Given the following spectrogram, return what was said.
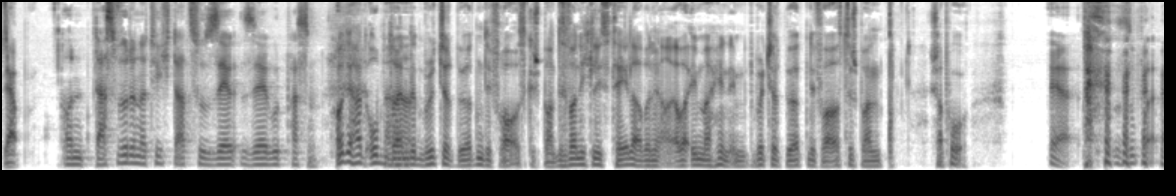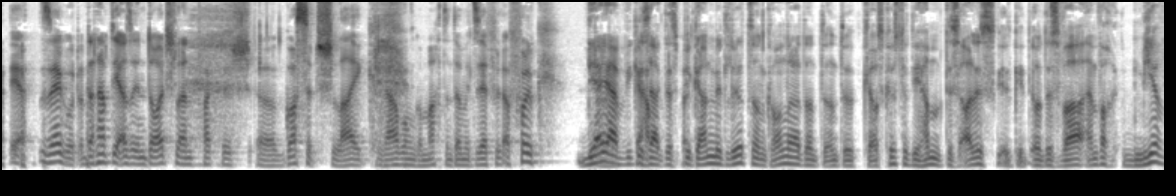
Ja. Und das würde natürlich dazu sehr, sehr gut passen. Und er hat obendrein äh, Richard Burton die Frau ausgespannt. Das war nicht Liz Taylor, aber, aber immerhin, im Richard Burton die Frau auszuspannen, Chapeau. Ja, super. ja, sehr gut. Und dann habt ihr also in Deutschland praktisch äh, Gossage-like Werbung gemacht und damit sehr viel Erfolg. Ja, ja, wie gehabt. gesagt, das begann mit Lürzer und Konrad und, und Klaus Küster, die haben das alles, und das war einfach, mir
